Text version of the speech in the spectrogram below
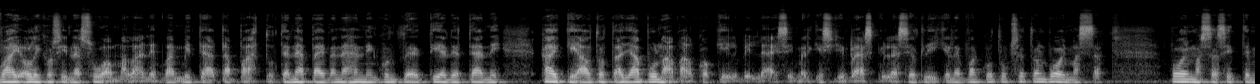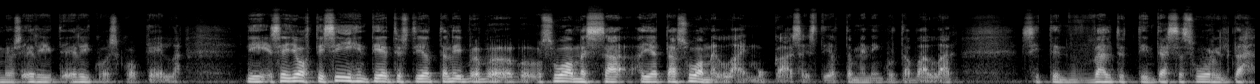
vai oliko siinä suomalainen vai mitä tapahtuu. Tänä päivänä niin kuin tiedetään, niin kaikki autot ajaa punavalkokilvillä esimerkiksi Jyväskylässä, että liikennevakuutukset on voimassa, voimassa sitten myös eri, erikoiskokeilla. Niin se johti siihen tietysti, että niin Suomessa ajetaan Suomen lain mukaisesti, jotta me niin kuin tavallaan sitten vältyttiin tässä suurilta –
